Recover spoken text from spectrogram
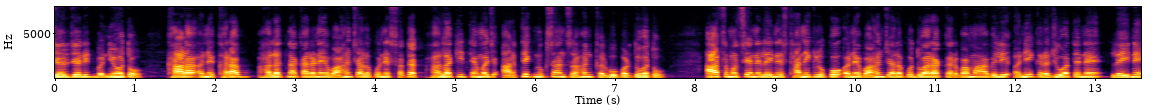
જર્જરિત બન્યો હતો. ખાડા અને ખરાબ હાલતના કારણે વાહન ચાલકોને સતત હાલાકી તેમજ આર્થિક નુકસાન સહન કરવું પડતું હતું. આ સમસ્યાને લઈને સ્થાનિક લોકો અને વાહન ચાલકો દ્વારા કરવામાં આવેલી અનેક રજૂઆતોને લઈને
